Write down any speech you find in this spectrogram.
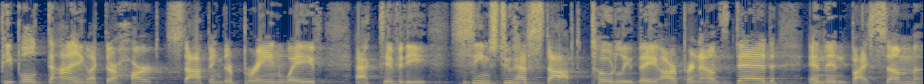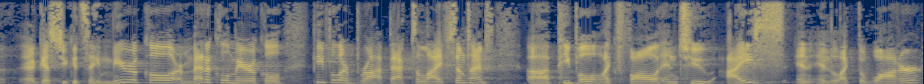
people dying, like their heart stopping, their brain wave activity seems to have stopped totally. They are pronounced dead, and then by some, I guess you could say miracle or medical miracle, people are brought back to life. Sometimes uh, people like fall into ice in like the water,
